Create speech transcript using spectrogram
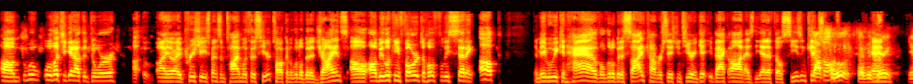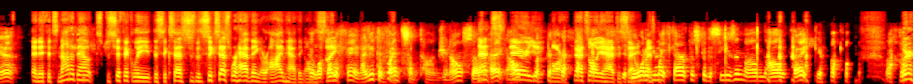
um, we'll we'll let you get out the door. Uh, I, I, appreciate you spending some time with us here, talking a little bit of Giants. I'll I'll be looking forward to hopefully setting up, and maybe we can have a little bit of side conversations here and get you back on as the NFL season kicks Absolutely. off. Absolutely, that'd be and, great. Yeah and if it's not about specifically the success the success we're having or I'm having on hey, the look, site, I'm a fan. I need to vent sometimes, you know. So that's, hey, I'll, there you Mark. That's all you had to if say. If you want to be my therapist for the season, um, I'll hey, you know. Where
